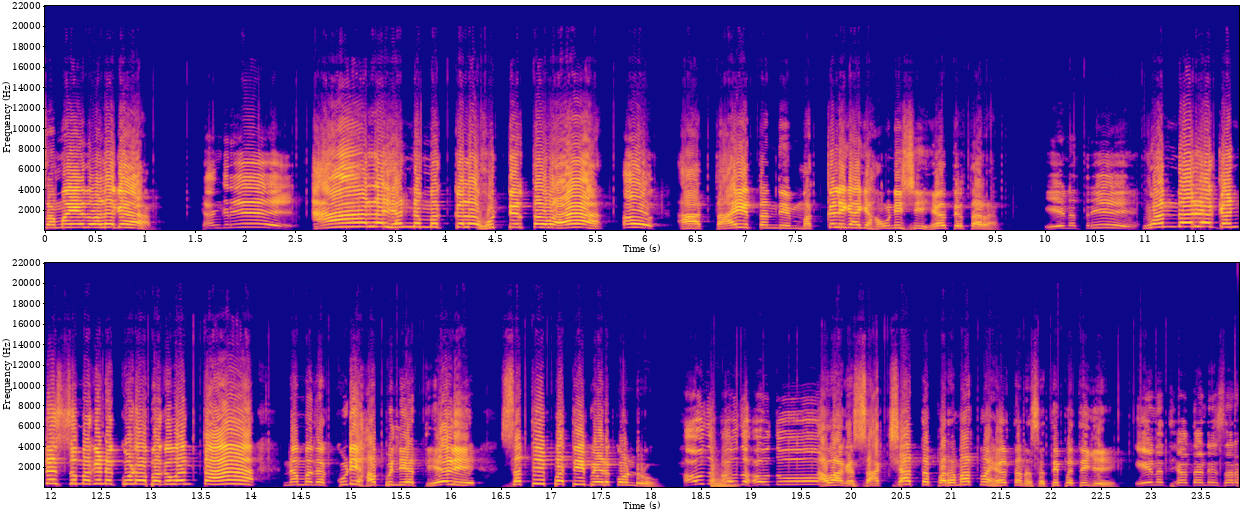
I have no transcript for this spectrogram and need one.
ಸಮಯದೊಳಗ ಹೆಂಗ್ರಿ? ಆರ ಹೆಣ್ಣು ಮಕ್ಕಳು ಹುಟ್ಟಿರ್ತಾವ. ಹೌದ್. ಆ ತಾಯಿ ತಂದೆ ಮಕ್ಕಳಿಗಾಗಿ ಹವಣಿಸಿ ಹೇಳ್ತಿರ್ತಾರ. ಏನತ್ರಿ? ಒಂದರ ಗಂಡಸು ಮಗನ ಕೂಡ ಭಗವಂತ ನಮ್ಮದ ಕುಡಿ ಹಬ್ಬಲಿ ಅಂತ ಹೇಳಿ ಸತಿಪತಿ ಬೇಡ್ಕೊಂಡ್ರು. ಹೌದು ಹೌದು ಹೌದು. ಅವಾಗ ಸಾಕ್ಷಾತ್ ಪರಮಾತ್ಮ ಹೇಳ್ತಾನ ಸತಿಪತಿಗೆ. ಏನಂತ ಹೇಳ್ತಾನ್ರಿ ಸರ?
